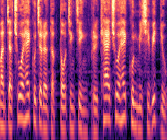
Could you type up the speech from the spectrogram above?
มันจะช่วยให้คุณเจริญเติบโตจริง ๆ หรือแค่ช่วยให้คุณมีชีวิตอยู่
